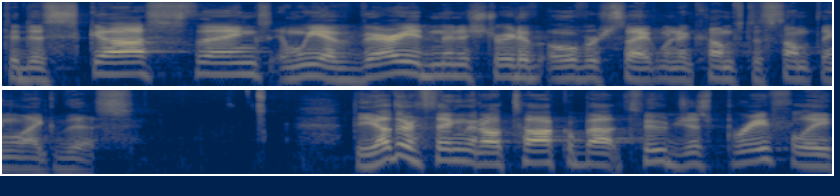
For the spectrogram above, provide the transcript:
to discuss things, and we have very administrative oversight when it comes to something like this. The other thing that I'll talk about too, just briefly,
